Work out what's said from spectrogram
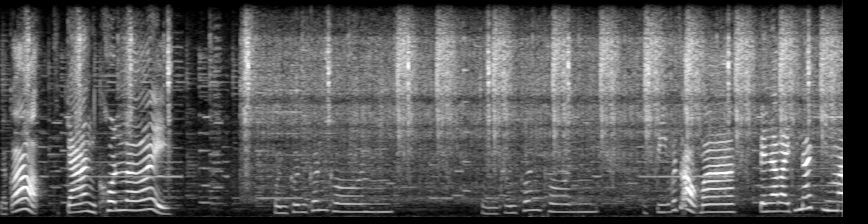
แล้วก็การคนเลย คนคนคนคนคนคนคนคน สิว่าจะออกมาเป็นอะไรที่น่ากินไหม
